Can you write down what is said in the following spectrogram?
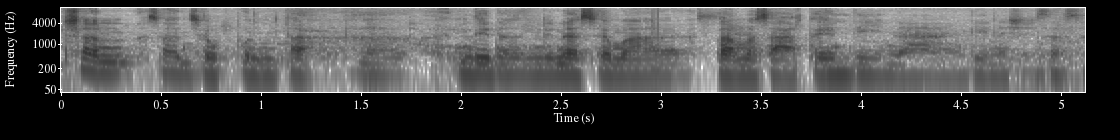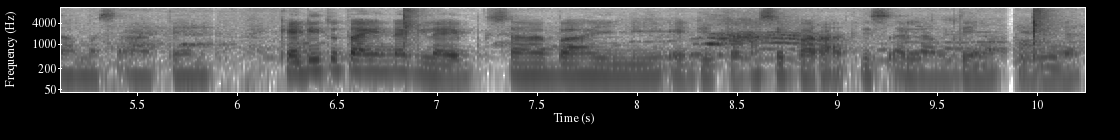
Saan, saan siya punta? Ah, hindi na hindi na siya masama sa atin. Hindi na, hindi na siya sasama sa atin. Kaya dito tayo nag-live sa bahay ni Edito kasi para at least alam din po niya.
